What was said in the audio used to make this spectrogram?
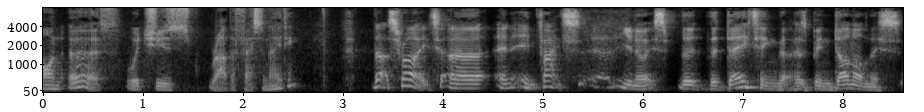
on Earth, which is rather fascinating. That's right. Uh, and in fact, uh, you know, it's the, the dating that has been done on this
